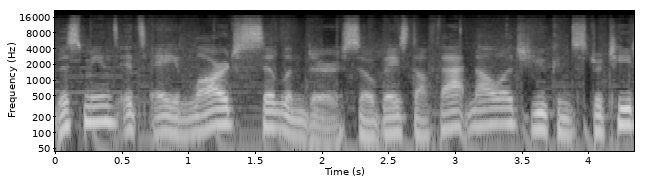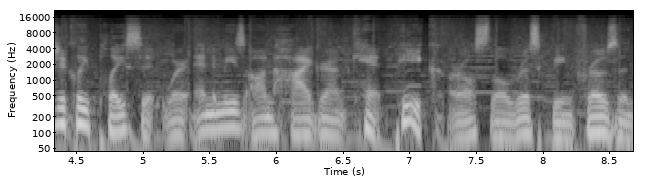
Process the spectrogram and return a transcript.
This means it's a large cylinder, so based off that knowledge, you can strategically place it where enemies on high ground can't peek or else they'll risk being frozen.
